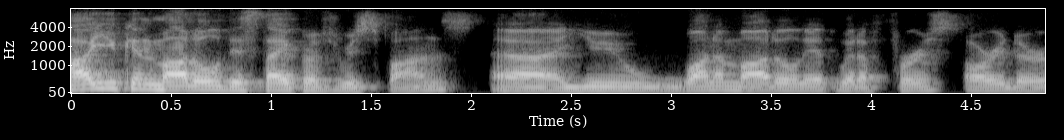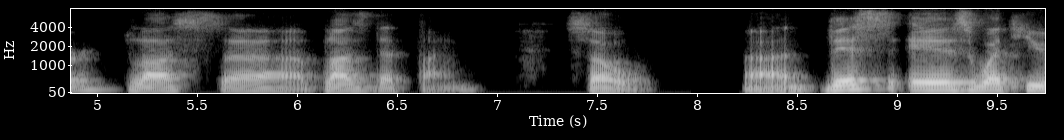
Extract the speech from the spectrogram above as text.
how you can model this type of response, uh, you want to model it with a first order plus, uh, plus dead time. So uh, this is what you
